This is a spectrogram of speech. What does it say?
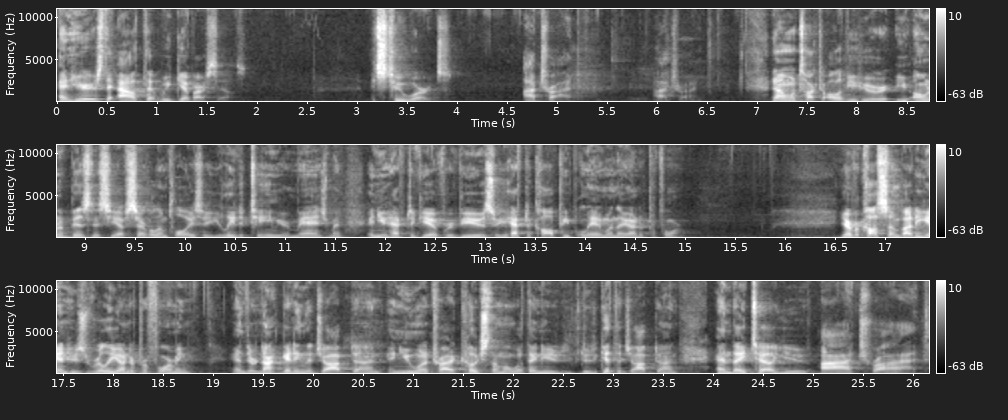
And here's the out that we give ourselves it's two words I tried. I tried. Now, I want to talk to all of you who are, you own a business, you have several employees, or you lead a team, you're management, and you have to give reviews or you have to call people in when they underperform. You ever call somebody in who's really underperforming and they're not getting the job done, and you want to try to coach them on what they need to do to get the job done, and they tell you, I tried,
